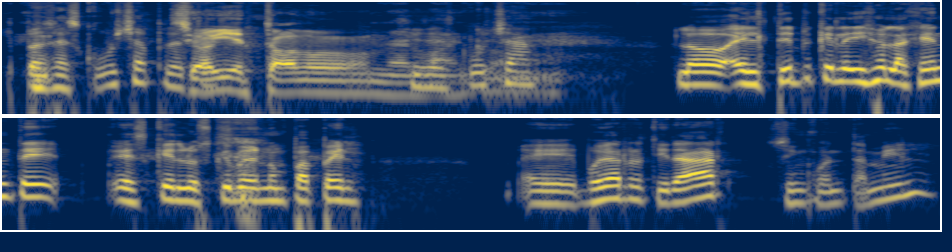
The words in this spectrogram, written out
Y pues se escucha, pues. Se oye todo en el Sí, se banco. escucha. Lo, el tip que le dijo la gente es que lo escriban en un papel. Eh, voy a retirar 50 mil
